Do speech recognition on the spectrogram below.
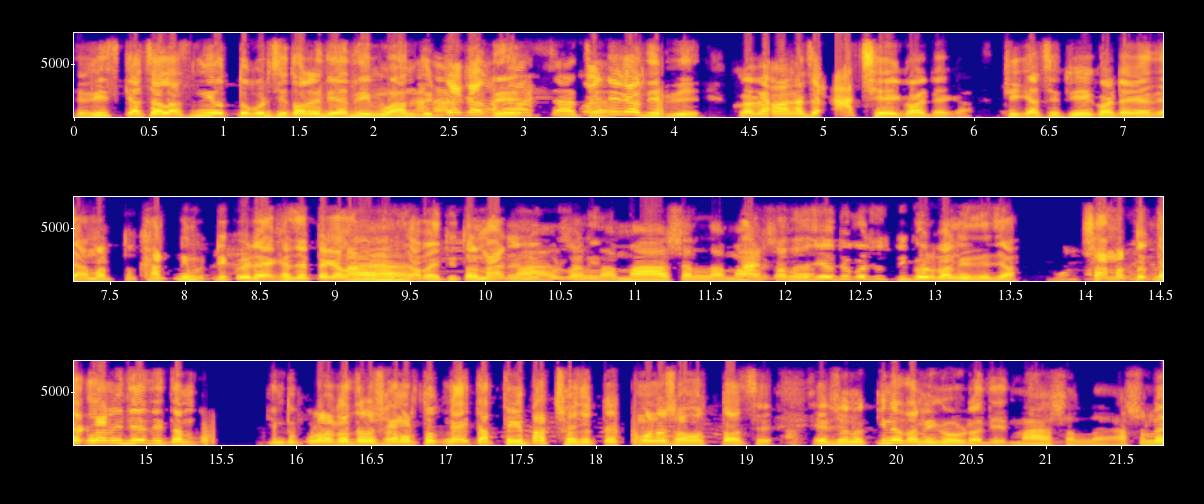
রিস্কা চালাস নিয়ত তো করছি তোরে দিয়ে দিব আন তুই টাকা দে। আচ্ছা আচ্ছা। কয় টাকা দিবি? কবে আমার কাছে আছে কয় টাকা। ঠিক আছে তুই কয় টাকা দে। আমার তো খাটনি মুটনি করে এক হাজার টাকা লাভ হ্যাঁ, যা ভাই তুই তোর মায়ের কোরবানি মাশাআল্লাহ যেহেতু করছিস তুই কোরবানি দে যা। থাকলে আমি দিয়ে দিতাম। কিন্তু পুরোটা ধরো সামর্থ্য নাই তার থেকে পাঁচ ছ হাজার টাকা কমানো সামর্থ্য আছে। এর জন্য কিনা দামি গরুটা দিয়ে দিছি। মাশাআল্লাহ। আসলে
